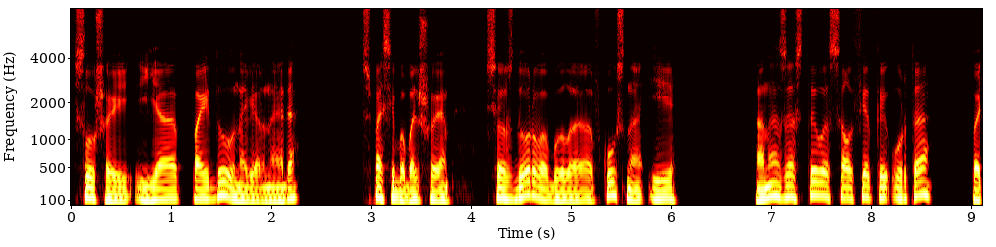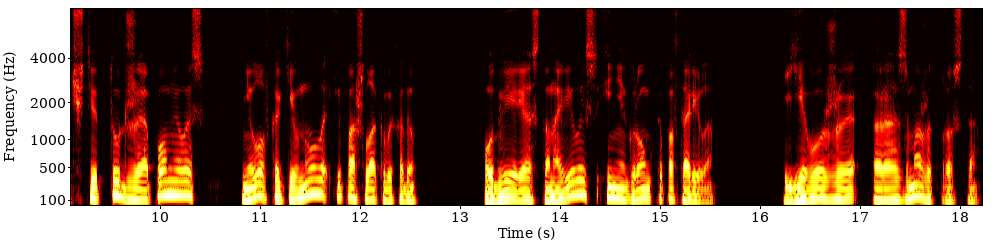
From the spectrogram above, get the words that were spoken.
«Слушай, я пойду, наверное, да? Спасибо большое. Все здорово было, вкусно и...» Она застыла с салфеткой у рта, почти тут же опомнилась, неловко кивнула и пошла к выходу. У двери остановилась и негромко повторила. «Его же размажут просто».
